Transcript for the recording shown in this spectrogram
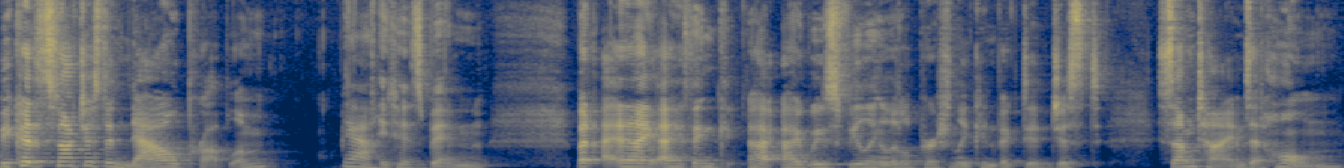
because it's not just a now problem Yeah. it has been but and i, I think I, I was feeling a little personally convicted just sometimes at home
